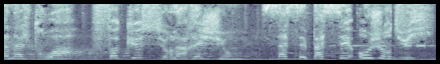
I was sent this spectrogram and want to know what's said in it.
Canal 3, focus sur la région. Ça s'est passé aujourd'hui.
